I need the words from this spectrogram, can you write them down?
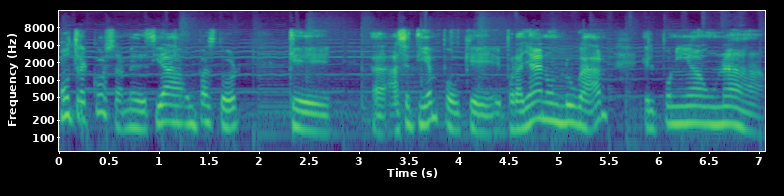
otra cosa. Me decía un pastor que ah, hace tiempo que por allá en un lugar él ponía una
